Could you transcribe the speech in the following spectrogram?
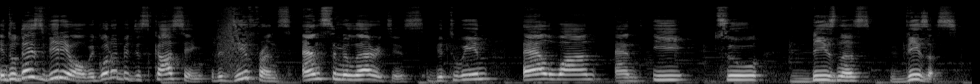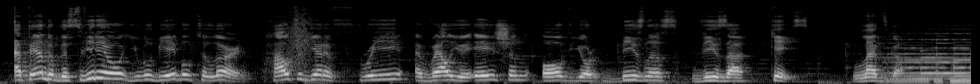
In today's video, we're going to be discussing the difference and similarities between L1 and E2 business visas. At the end of this video, you will be able to learn how to get a free evaluation of your business visa case. Let's go.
